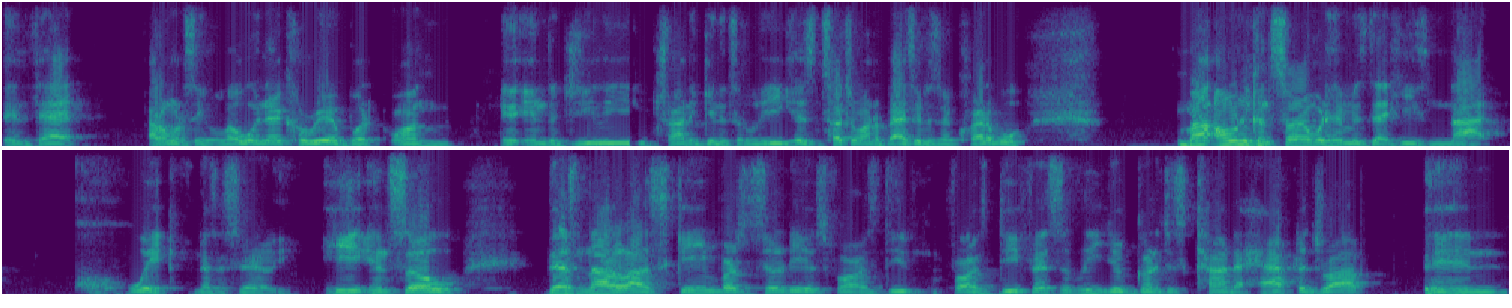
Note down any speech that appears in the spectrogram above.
and that I don't want to say low in their career, but on in, in the G League trying to get into the league, his touch around the basket is incredible. My only concern with him is that he's not quick necessarily. He and so there's not a lot of scheme versatility as far as de- as far as defensively. You're gonna just kind of have to drop and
